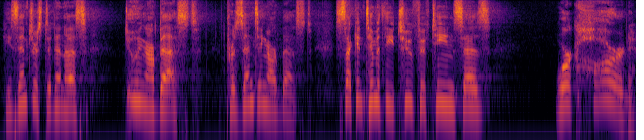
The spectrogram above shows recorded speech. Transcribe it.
He's interested in us doing our best, presenting our best. 2 Timothy 2:15 says, "Work hard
